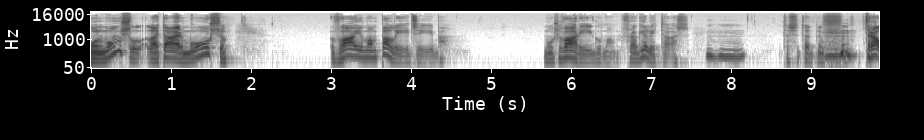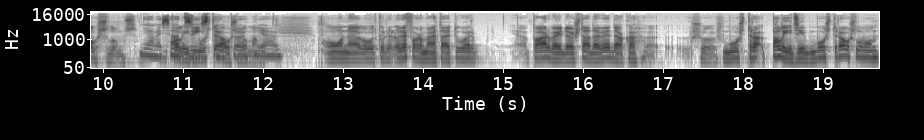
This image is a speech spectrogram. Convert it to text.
un mums, lai tā ir mūsu vājumam palīdzība, mūsu vārīgumam, fragilitās. Mm -hmm. tas ir tad, nu, trauslums. jā, mēs palīdz mūsu atzīstam to, trauslumam. jā. Un, eh, lūk, kur reformētāji to ir pārveidojuši tādā veidā, ka šo, šo mūsu palīdzību mūsu trauslumam,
